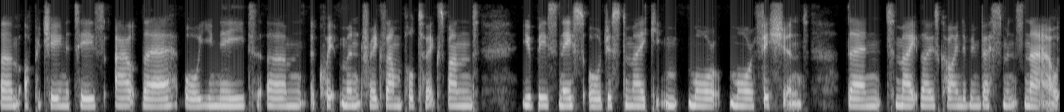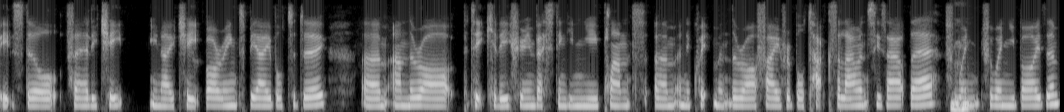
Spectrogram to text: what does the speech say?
um, opportunities out there, or you need um, equipment, for example, to expand your business or just to make it more more efficient, then to make those kind of investments now, it's still fairly cheap. You know, cheap borrowing to be able to do. Um, and there are, particularly if you're investing in new plant um, and equipment, there are favourable tax allowances out there for mm-hmm. when for when you buy them.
